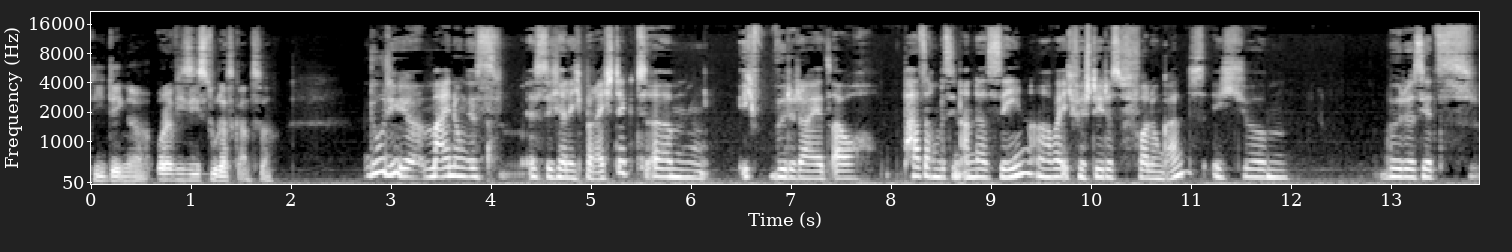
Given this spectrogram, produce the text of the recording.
die Dinge. Oder wie siehst du das Ganze? Du, die Meinung ist, ist sicherlich berechtigt. Ähm, ich würde da jetzt auch ein paar Sachen ein bisschen anders sehen, aber ich verstehe das voll und ganz. Ich ähm, würde es jetzt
